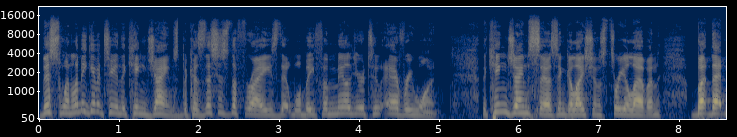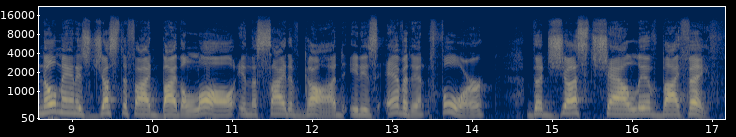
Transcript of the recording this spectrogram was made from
This one, let me give it to you in the King James because this is the phrase that will be familiar to everyone. The King James says in Galatians 3:11, "But that no man is justified by the law in the sight of God, it is evident for the just shall live by faith."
